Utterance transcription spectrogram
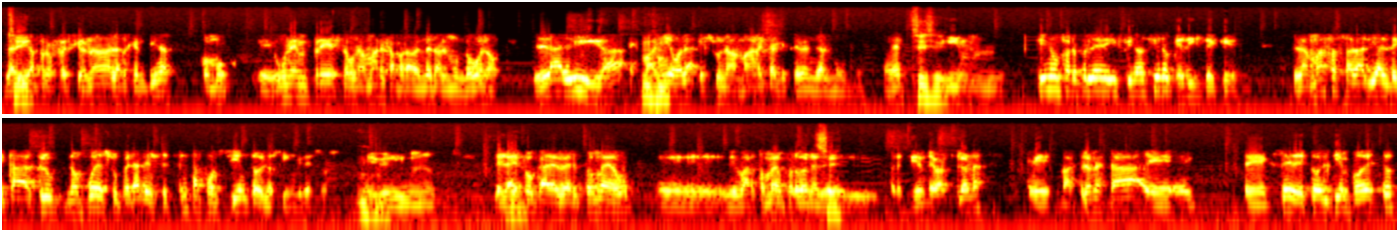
la liga profesional argentina, como eh, una empresa, una marca para vender al mundo. Bueno, la liga española es una marca que se vende al mundo. ¿eh? Y mm, tiene un fair play financiero que dice que la masa salarial de cada club no puede superar el 70% de los ingresos. Mm, de la época de Bertomeu, eh, de Bartomeu, perdón, el, presidente de Barcelona, eh, Barcelona está eh, se excede todo el tiempo de esto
